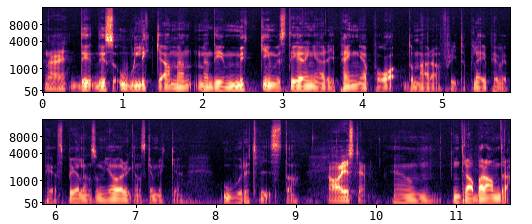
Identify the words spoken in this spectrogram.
Nej. Det, det, är så olika, men, men det är mycket investeringar i pengar på de här free to play PVP-spelen som gör det ganska mycket orättvist. Ja, just det. Um, de drabbar andra.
